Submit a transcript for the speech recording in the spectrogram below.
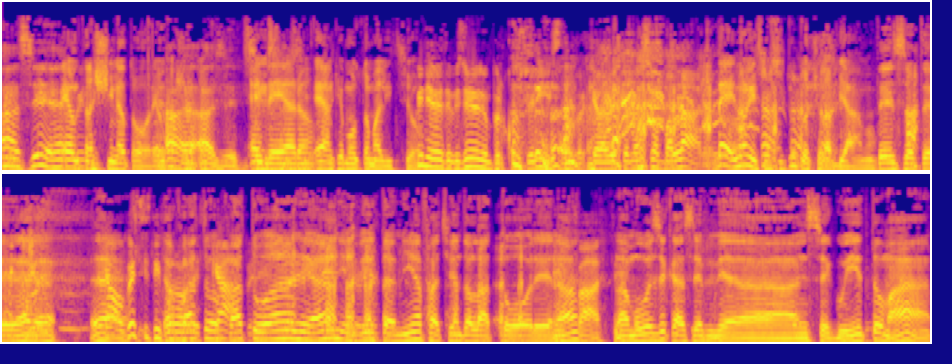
ah, resistere. sì, eh, è un trascinatore, è un Ah, trascinatore. ah, sì. È vero. è anche molto malizioso. Quindi avete bisogno di un percussionista perché l'avete messo a ballare. Beh, noi il sostituto ce l'abbiamo. Pensa a te, eh, eh, No, questi ti ho fanno le fatto, scarpe, fatto anni e anni in vita mia facendo l'attore, no? Infatti. La musica sempre mi ha inseguito, ma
